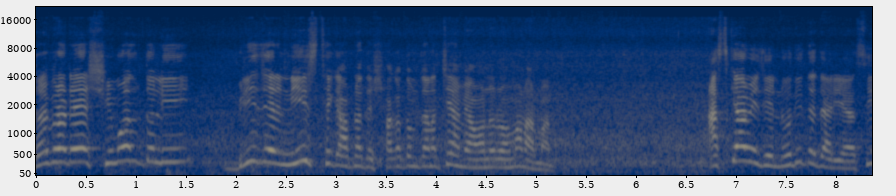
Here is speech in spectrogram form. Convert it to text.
জয়পুরহাটে শিমলতলি ব্রিজের নিচ থেকে আপনাদের স্বাগতম জানাচ্ছি। আমি আমানুর রহমান আরমান। আজকে আমি যে নদীতে দাঁড়িয়ে আছি,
